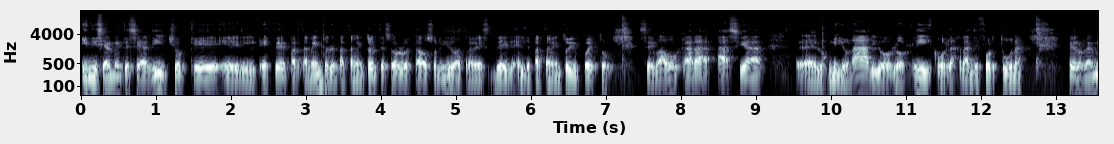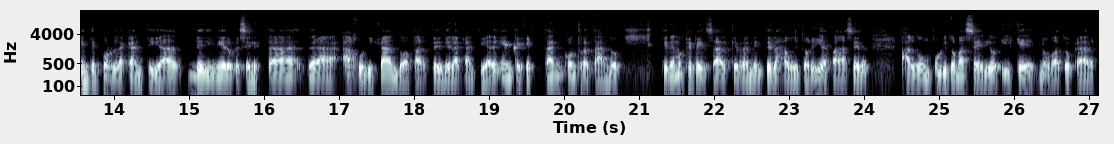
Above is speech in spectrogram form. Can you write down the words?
Inicialmente se ha dicho que este departamento, el Departamento del Tesoro de los Estados Unidos, a través del Departamento de Impuestos, se va a abocar hacia eh, los millonarios, los ricos, las grandes fortunas, pero realmente por la cantidad de dinero que se le está eh, adjudicando, aparte de la cantidad de gente que están contratando, tenemos que pensar que realmente las auditorías van a ser algo un poquito más serio y que nos va a tocar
